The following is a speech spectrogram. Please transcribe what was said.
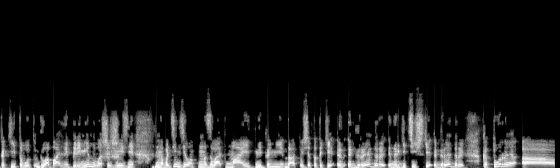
какие-то вот глобальные перемены в вашей жизни. Вадим Зеланд называет маятниками, да, то есть это такие эгрегоры, энергетические эгрегоры, которые которые а,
